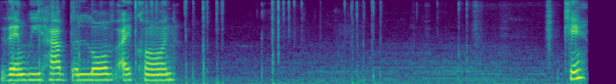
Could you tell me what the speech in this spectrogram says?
Then we have the love icon okay?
